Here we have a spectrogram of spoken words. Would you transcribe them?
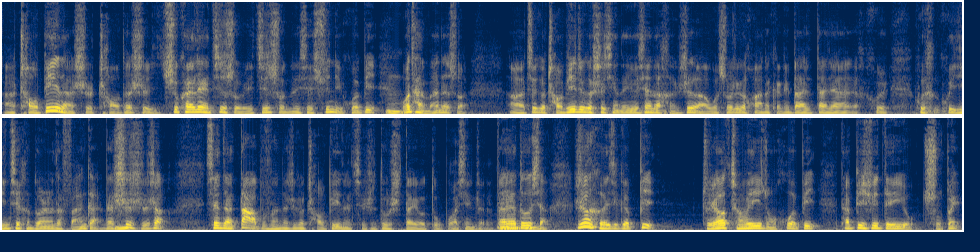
啊。炒币呢是炒的是以区块链技术为基础的那些虚拟货币。嗯我坦白的说，啊，这个炒币这个事情呢，因为现在很热啊，我说这个话呢，肯定大大家会会会引起很多人的反感。但事实上，现在大部分的这个炒币呢，其实都是带有赌博性质的。大家都想，任何一个币只要成为一种货币，它必须得有储备。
